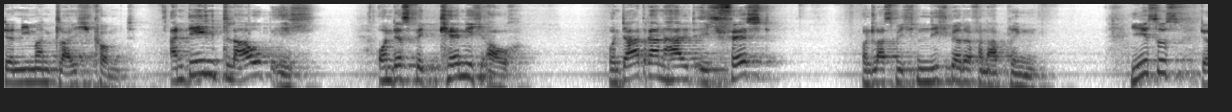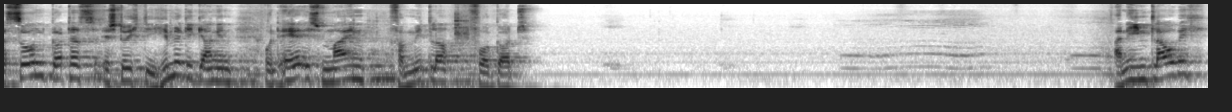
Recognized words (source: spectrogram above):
der niemand gleichkommt. An den glaube ich. Und das bekenne ich auch. Und daran halte ich fest und lass mich nicht mehr davon abbringen. Jesus, der Sohn Gottes, ist durch die Himmel gegangen und er ist mein Vermittler vor Gott. An ihn glaube ich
